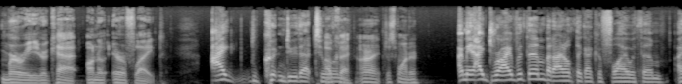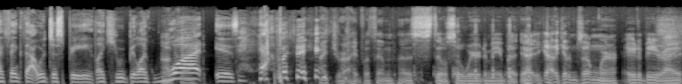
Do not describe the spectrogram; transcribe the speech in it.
Murray, your cat, on an air flight? I couldn't do that to him. Okay, all right. Just wondering. I mean, I drive with them, but I don't think I could fly with them. I think that would just be like he would be like, "What is happening?" I drive with him. That is still so weird to me, but yeah, you got to get him somewhere. A to B, right?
